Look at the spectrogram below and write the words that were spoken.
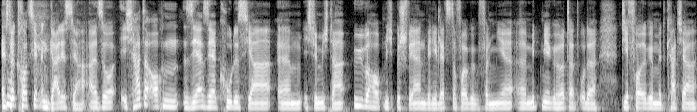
Es wird trotzdem ein geiles Jahr. Also ich hatte auch ein sehr, sehr cooles Jahr. Ähm, ich will mich da überhaupt nicht beschweren. Wer die letzte Folge von mir äh, mit mir gehört hat oder die Folge mit Katja,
